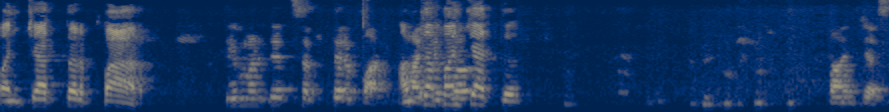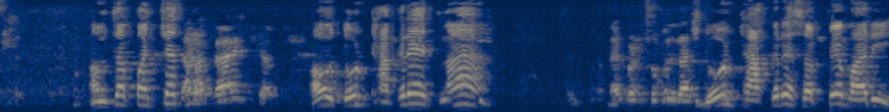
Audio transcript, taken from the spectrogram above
पंच्याहत्तर पार. ते म्हणतात सत्तर पाच आमचा पंच्याहत्तर. पाच आमचा पंच्याहत्तर? अहो दोन ठाकरे आहेत ना. दोन ठाकरे सप्पे भारी.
